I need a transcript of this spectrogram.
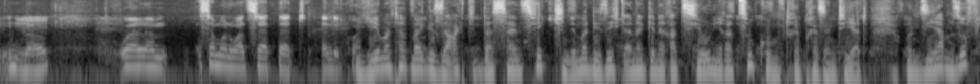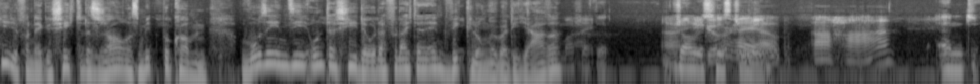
no. Well, um, Jemand hat mal gesagt, dass Science Fiction immer die Sicht einer Generation ihrer Zukunft repräsentiert. Und Sie haben so viel von der Geschichte des Genres mitbekommen. Wo sehen Sie Unterschiede oder vielleicht eine Entwicklung über die Jahre? Genres sure history. have. Uh-huh. And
